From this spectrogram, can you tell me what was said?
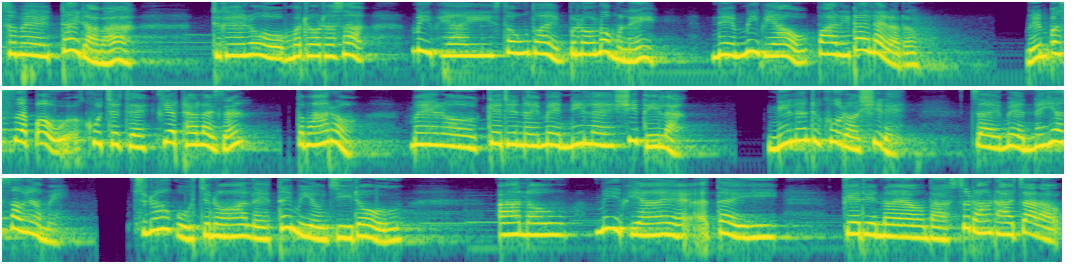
စပယ်တိုက်တာပါတကယ်လို့မတော်တဆမိဖုရားကြီးဆုံးသွားရင်ဘယ်လိုလုပ်မလဲနေမိဖုရားကိုဘာဒီတိုက်လိုက်တာတော့မင်းပတ်ဆက်ပေါ့ကိုအခုချက်ချင်းရက်ထားလိုက်စမ်းတမားတော့မဲတော့ကယ်တင်နိုင်မဲ့နီလန်ရှိသေးလားနီလန်တစ်ခုတော့ရှိတယ်ကြိုင်မဲ့နှစ်ရက်စောင့်ရမယ်ကျွန်တော်ကိုကျွန်တော်ကလည်းတိတ်မယုံကြည်တော့ဘူးအားလုံးမိဖုရားရဲ့အသက်ကြီး ကယ်တင်နိုင်အောင်သာဆွတ်တောင်းထားကြတော့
